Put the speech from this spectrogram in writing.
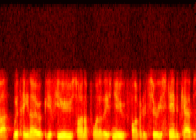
but with Hino, if you sign up for one of these new 500 series standard cabs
